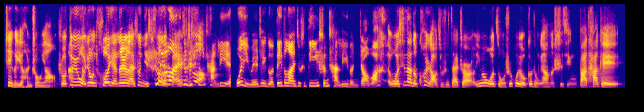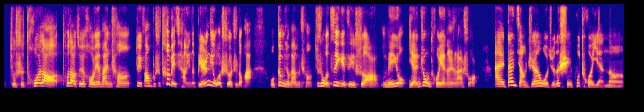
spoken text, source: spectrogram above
这个也很重要。说对于我这种拖延的人来说，你设了白就是生产力。我以为这个 deadline 就是第一生产力的，你知道吗？我现在的困扰就是在这儿，因为我总是会有各种各样的事情把它给就是拖到拖到最后没完成。对方不是特别强硬的，别人给我设置的话，我根本就完不成。就是我自己给自己设啊，没用。严重拖延的人来说，哎，但讲真，我觉得谁不拖延呢？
